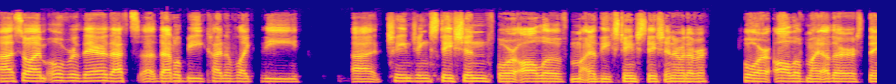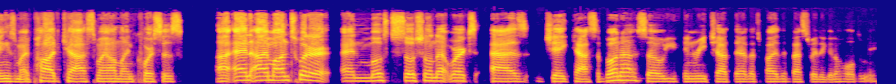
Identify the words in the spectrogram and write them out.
Uh, so I'm over there. That's uh, that'll be kind of like the uh, changing station for all of my the exchange station or whatever for all of my other things, my podcast, my online courses. Uh, and I'm on Twitter and most social networks as Jay Casabona. So you can reach out there. That's probably the best way to get a hold of me.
